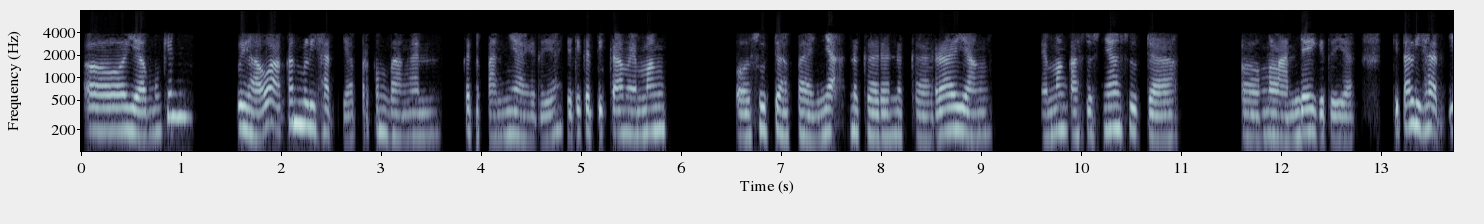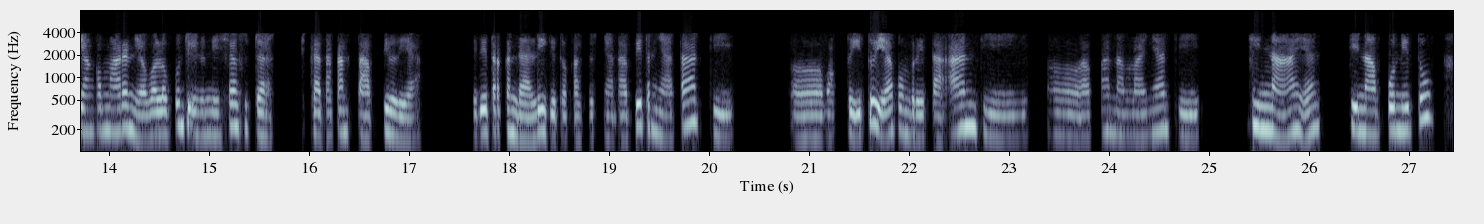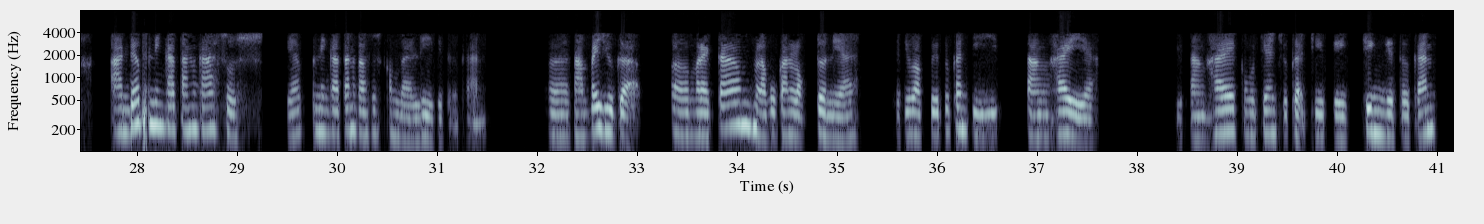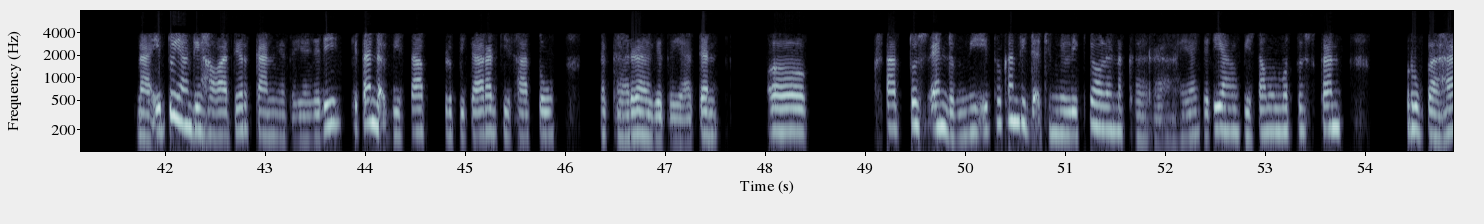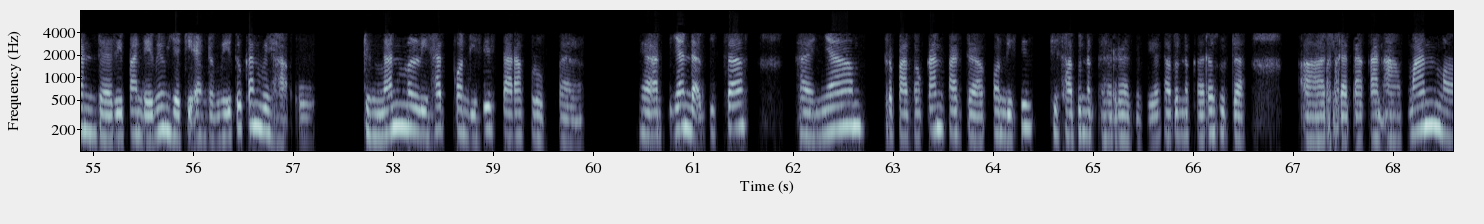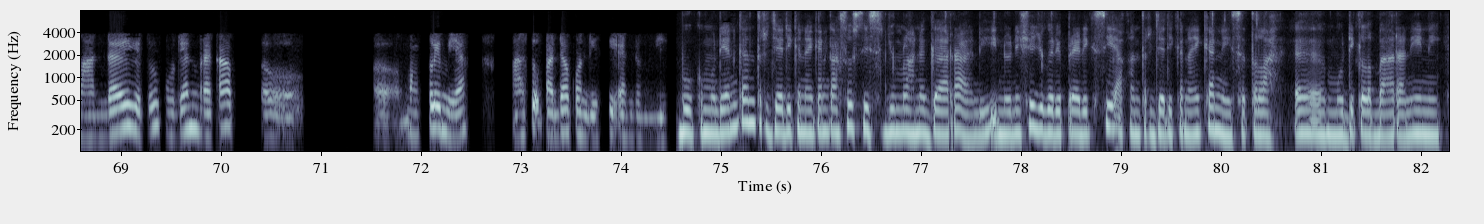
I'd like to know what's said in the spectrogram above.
uh, ya mungkin WHO akan melihat ya perkembangan ke depannya gitu ya. Jadi ketika memang uh, sudah banyak negara-negara yang memang kasusnya sudah uh, melandai gitu ya. Kita lihat yang kemarin ya, walaupun di Indonesia sudah dikatakan stabil ya, jadi terkendali gitu kasusnya. Tapi ternyata di uh, waktu itu ya pemberitaan di uh, apa namanya di Cina ya, Cina pun itu ada peningkatan kasus ya, peningkatan kasus kembali gitu kan. Uh, sampai juga uh, mereka melakukan lockdown ya. Jadi waktu itu kan di Shanghai ya, di Shanghai, kemudian juga di Beijing gitu kan. Nah itu yang dikhawatirkan gitu ya. Jadi kita tidak bisa berbicara di satu negara gitu ya. Dan eh, status endemi itu kan tidak dimiliki oleh negara ya. Jadi yang bisa memutuskan perubahan dari pandemi menjadi endemi itu kan WHO dengan melihat kondisi secara global. Ya artinya tidak bisa hanya berpatokan pada kondisi di satu negara gitu ya. Satu negara sudah uh, dikatakan aman, melandai gitu, kemudian mereka uh, mengklaim ya masuk pada kondisi endemi. Bu, kemudian kan terjadi kenaikan kasus di sejumlah negara. Di Indonesia juga diprediksi akan terjadi kenaikan nih setelah uh, mudik lebaran ini.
